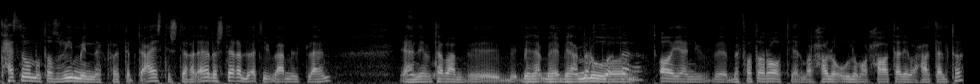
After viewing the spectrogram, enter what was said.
تحس إن هم منتظرين منك فأنت عايز تشتغل. أنا بشتغل دلوقتي بعمل بلان يعني طبعا بنعمله. آه يعني بفترات يعني مرحلة أولى مرحلة ثانية مرحلة ثالثه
